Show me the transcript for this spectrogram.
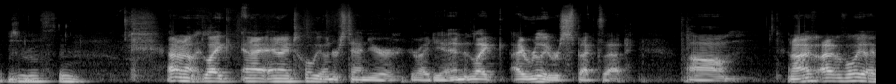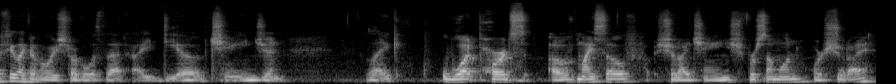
it was a rough thing. I don't know, like, and I and I totally understand your your idea, and like I really respect that. Um, and I've I've always I feel like I've always struggled with that idea of change and like what parts of myself should I change for someone or should I?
